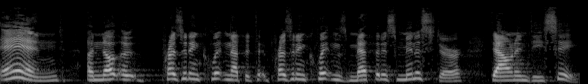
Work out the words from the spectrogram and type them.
and another, uh, President Clinton at the t- President Clinton's Methodist minister down in D.C.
